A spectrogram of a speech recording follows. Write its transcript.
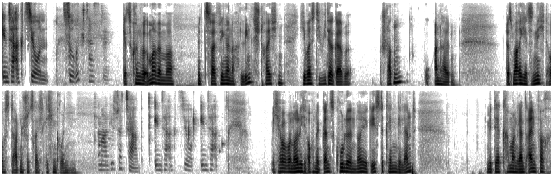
Interaktion. Zurücktaste. Jetzt können wir immer, wenn wir mit zwei Fingern nach links streichen, jeweils die Wiedergabe starten, oh, anhalten. Das mache ich jetzt nicht aus datenschutzrechtlichen Gründen. Magischer Tab. Interaktion. Interak Ich habe aber neulich auch eine ganz coole neue Geste kennengelernt. Mit der kann man ganz einfach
